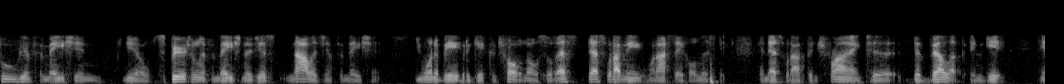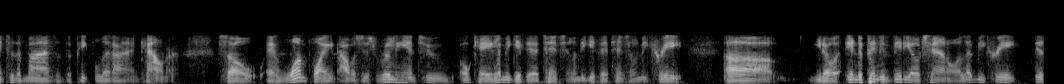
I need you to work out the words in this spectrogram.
food information, you know, spiritual information, or just knowledge information. You want to be able to get control of those. So that's that's what I mean when I say holistic and that's what I've been trying to develop and get into the minds of the people that I encounter. So at one point I was just really into okay, let me get their attention, let me get their attention, let me create uh you know, independent video channel or let me create this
